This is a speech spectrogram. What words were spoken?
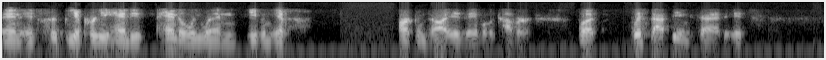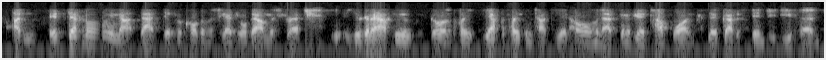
and it could be a pretty handy, handily win, even if Arkansas is able to cover. But with that being said, it's it's definitely not that difficult of a schedule down the stretch. You're going to have to go and play. You have to play Kentucky at home, and that's going to be a tough one because they've got a stingy defense.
